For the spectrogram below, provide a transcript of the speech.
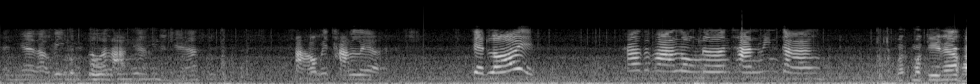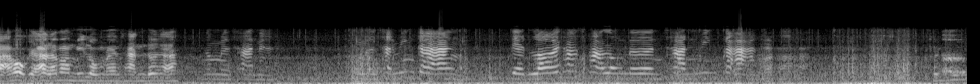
เป็นไงล่ะวิ่งล้อหลังเนี่ยเป็นไงนะสาวไม่ทันเลยอะเจ็ดร้อยข้ามสะพานลงเนินชันวิ่งกลาง เมื่อเมื่อกี้เนี่ยผาหกยาวแล้วมันมีลงเนินชันด้วยนะลงเนินชันเนี่ยลงเนินชันวิ่งกลางเจ็ดร้อยข้ามสะพานลงเนินชันวิ่งกลางอะอะอะเฮ้ยเฮ้ย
